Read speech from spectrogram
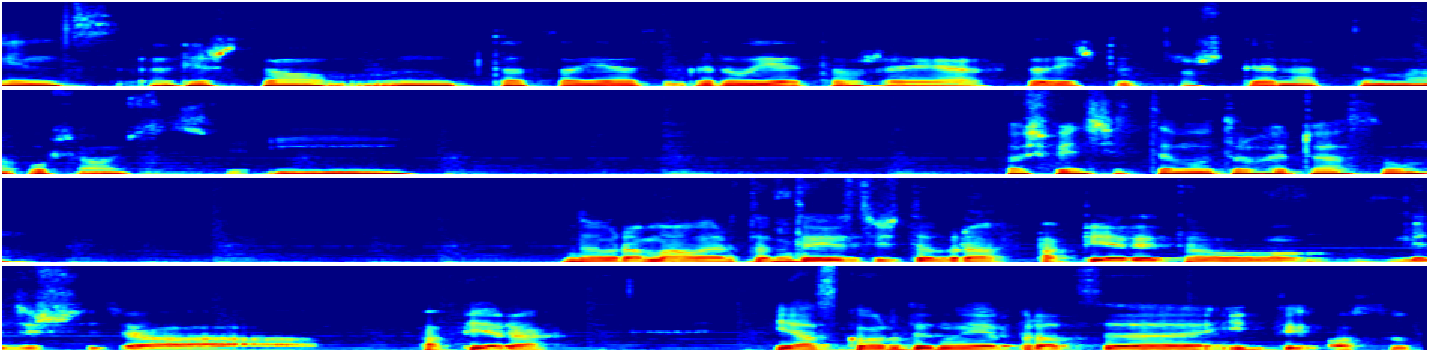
więc wiesz co, mm, to co ja sugeruję, to że ja chcę jeszcze troszkę nad tym usiąść i poświęcić temu trochę czasu. Dobra, Mauer, to Dobra. ty jesteś dobra w papiery, to będziesz siedziała w papierach. Ja skoordynuję pracę innych osób.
